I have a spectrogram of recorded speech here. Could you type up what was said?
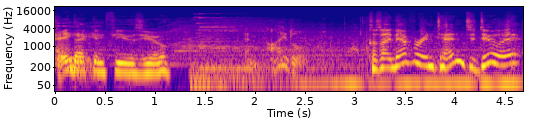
Hey, that confuse you. an idol. Because I never intend to do it.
